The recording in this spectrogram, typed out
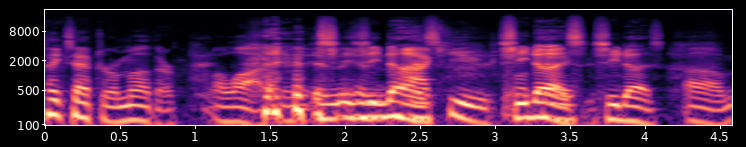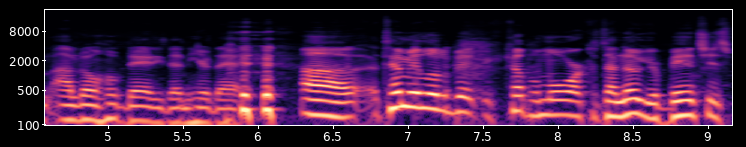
takes after her mother a lot. In, in, she, she does. IQ. She okay. does. She does. Um, I don't hope Daddy doesn't hear that. uh, tell me a little bit, a couple more, because I know your bench is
